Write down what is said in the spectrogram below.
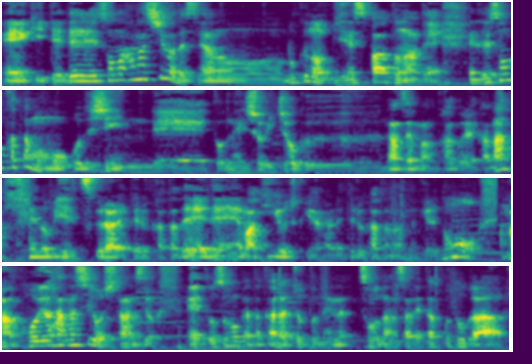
えー、聞いて。で、その話はですね、あの、僕のビジネスパートナーで、で、その方ももうご自身で、えっと、年商1億何千万かぐらいかな、のビジネス作られてる方で、で、まあ企業塾やられてる方なんだけれども、まあこういう話をしたんですよ。えっ、と、その方からちょっとね、相談されたことが、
